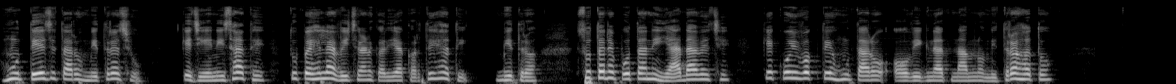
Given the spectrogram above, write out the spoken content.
હું તે જ તારો મિત્ર છું. કે જેની સાથે તું પહેલાં વિચરણ કર્યા કરતી હતી? મિત્ર, શું તને પોતાની યાદ આવે છે કે કોઈ વખતે હું તારો અવિજ્ઞાત નામનો મિત્ર હતો?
